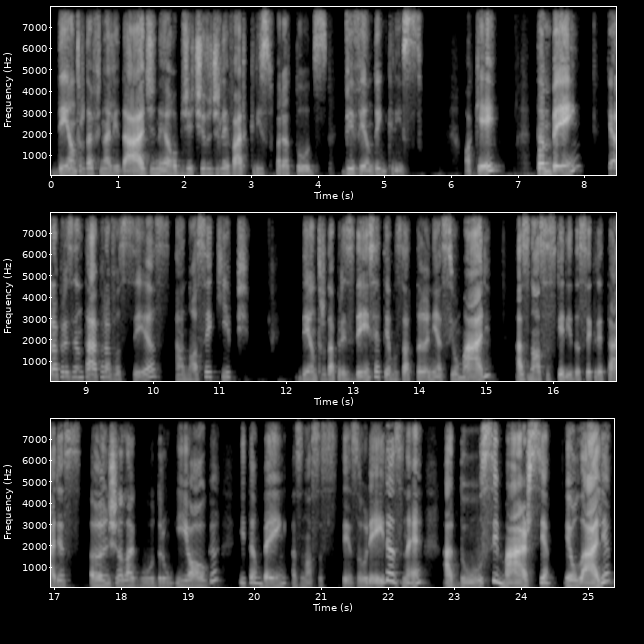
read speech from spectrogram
dentro da finalidade, né, o objetivo de levar Cristo para todos, vivendo em Cristo ok? Também quero apresentar para vocês a nossa equipe. Dentro da presidência temos a Tânia Silmari, as nossas queridas secretárias Ângela, Gudrun e Olga, e também as nossas tesoureiras, né? A Dulce, Márcia, Eulália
